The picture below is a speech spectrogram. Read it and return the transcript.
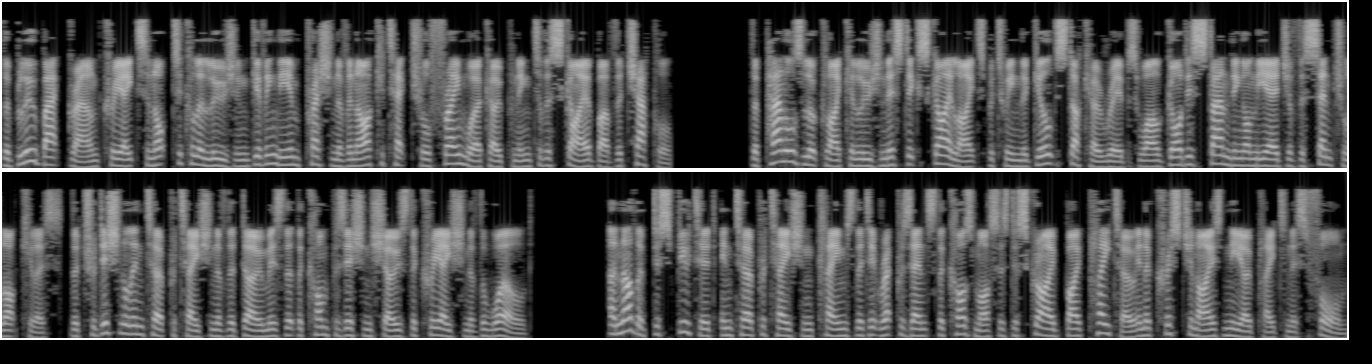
The blue background creates an optical illusion giving the impression of an architectural framework opening to the sky above the chapel. The panels look like illusionistic skylights between the gilt stucco ribs while God is standing on the edge of the central oculus. The traditional interpretation of the dome is that the composition shows the creation of the world. Another disputed interpretation claims that it represents the cosmos as described by Plato in a Christianized Neoplatonist form.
